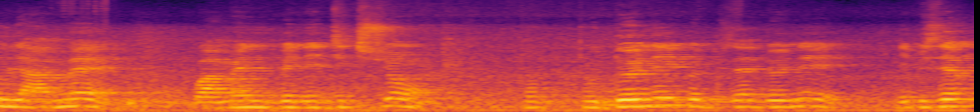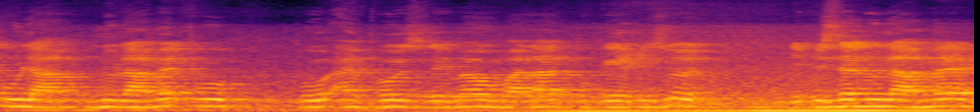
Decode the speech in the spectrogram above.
où la main, pour amener une bénédiction, pour, pour donner que avez donné. Il besoin où la, nous la main pour, pour imposer les mains aux malades, pour guérir eux. Il besoin nous la main,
